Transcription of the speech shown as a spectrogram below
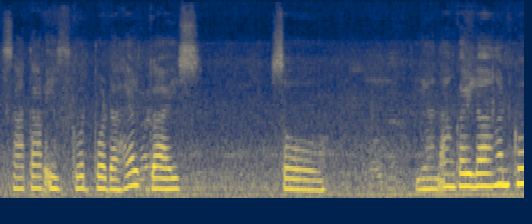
Satar is good for the health, guys. So, yan ang kailangan ko.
